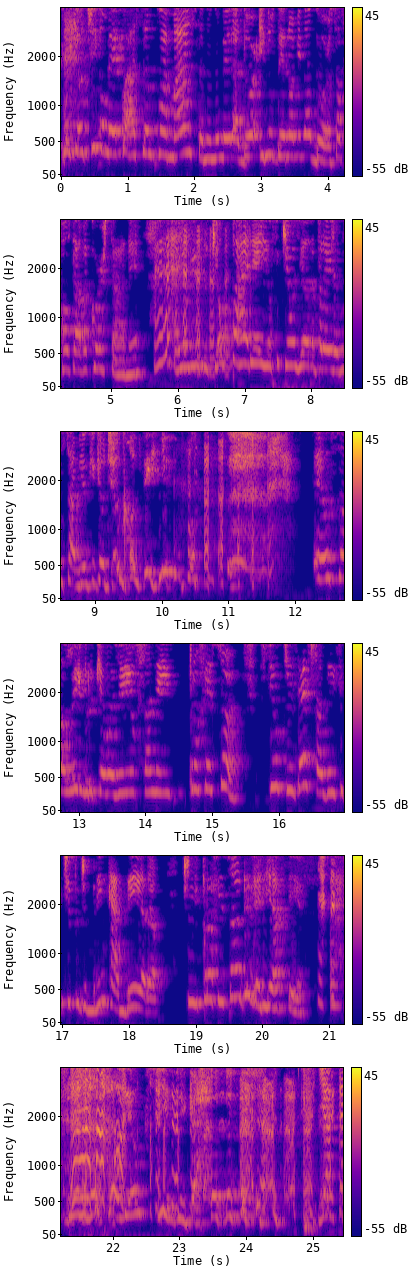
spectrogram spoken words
Porque eu tinha uma equação com a massa no numerador e no denominador, só faltava cortar, né? Aí eu lembro que eu parei, eu fiquei olhando para ele, eu não sabia o que, que eu tinha conseguido. Eu só lembro que eu olhei e falei, professor, se eu quisesse fazer esse tipo de brincadeira, que profissão eu deveria ter? Ele respondeu física. E até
